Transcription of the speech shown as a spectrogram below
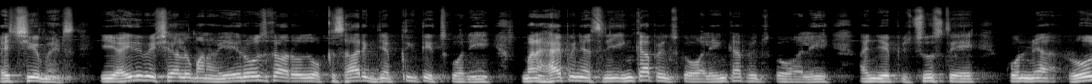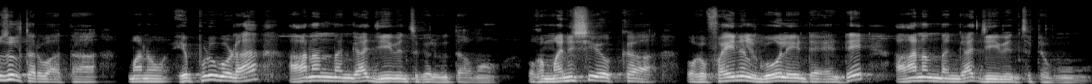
achievements. ఈ ఐదు విషయాలు మనం ఏ రోజుకు ఆ రోజు ఒక్కసారి జ్ఞప్తికి తెచ్చుకొని మన హ్యాపీనెస్ని ఇంకా పెంచుకోవాలి ఇంకా పెంచుకోవాలి అని చెప్పి చూస్తే కొన్ని రోజుల తర్వాత మనం ఎప్పుడు కూడా ఆనందంగా జీవించగలుగుతాము ఒక మనిషి యొక్క ఒక ఫైనల్ గోల్ ఏంటి అంటే ఆనందంగా జీవించటము.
